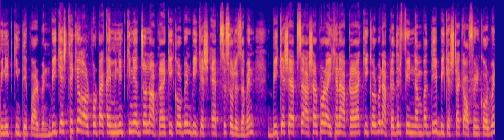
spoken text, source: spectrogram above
মিনিট কিনতে পারবেন। বিকাশ থেকে অল্প টাকায় মিনিট কেনার জন্য আপনারা কি করবেন? বিকাশ অ্যাপসে চলে যাবেন। বিকাশ অ্যাপসে আসার পর এখানে আপনারা কি করবেন? আপনাদের ফিন নাম্বার দিয়ে বিকাশটাকে অফেন করবেন।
